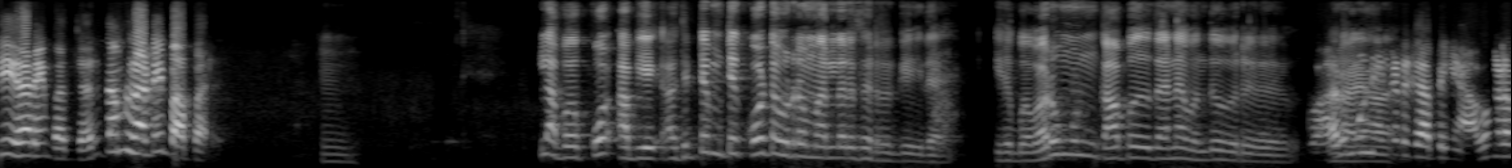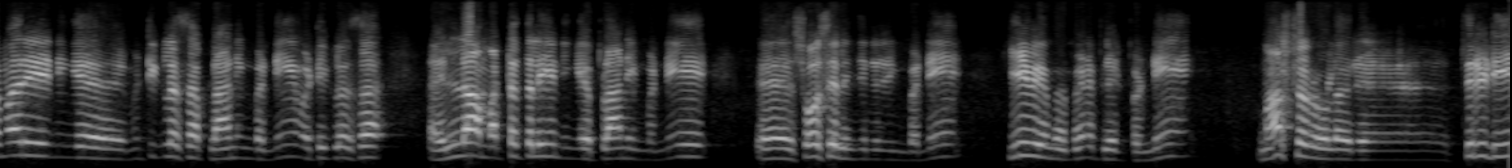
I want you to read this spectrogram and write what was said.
பீகாரையும் பார்த்தாரு தமிழ்நாட்டையும் பார்ப்பாரு. இல்ல அப்ப அப்படி திட்டமிட்டே கோட்டை விடுற மாதிரில சார் இருக்கு இத. இது இப்ப வரும் முன் காப்பது தானே வந்து ஒரு வருமுன் எங்கிட்டு காப்பீங்க. அவங்கள மாதிரி நீங்க மெட்டிகுலஸா பிளானிங் பண்ணி மெட்டிகுலஸா எல்லா மட்டத்திலையும் நீங்க பிளானிங் பண்ணி சோசியல் இன்ஜினியரிங் பண்ணி இவிஎம்ஐ மேனிப்புலேட் பண்ணி மாஸ்டர் ரோலர் திருடி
